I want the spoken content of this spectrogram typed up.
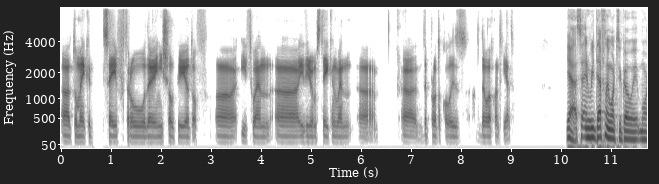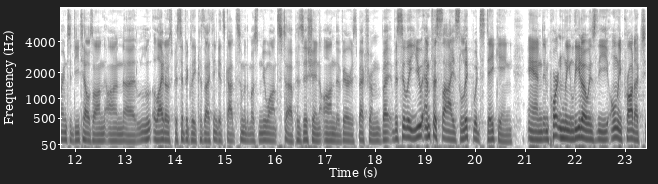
Uh, to make it safe through the initial period of uh, ETH when uh, Ethereum staking when the protocol is development yet. Yeah, so, and we definitely want to go more into details on on uh, Lido specifically because I think it's got some of the most nuanced uh, position on the various spectrum. But Vasily, you emphasize liquid staking, and importantly, Lido is the only product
